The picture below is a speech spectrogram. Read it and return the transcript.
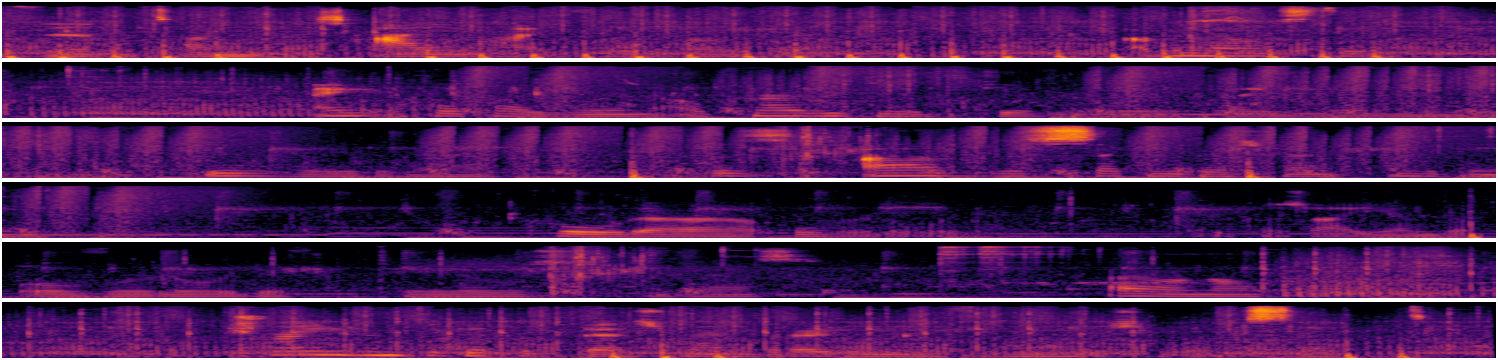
event time, guys. I am hyped about that. I've announced it. I hope I win. I'll probably do a giveaway if I win. Giveaway to that. Because I have the second best friend in the game called uh, Overlord. Because I am the Overlord of potatoes, I guess. I don't know. Try even to get the best rank, but I don't know how much will accept.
